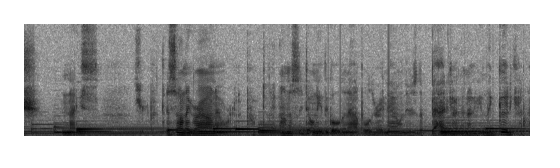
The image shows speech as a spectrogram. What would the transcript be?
much. Nice. So we're gonna put this on the ground and we're gonna put, I honestly don't need the golden apples right now. And there's the bad kind, they're not even the good kind.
